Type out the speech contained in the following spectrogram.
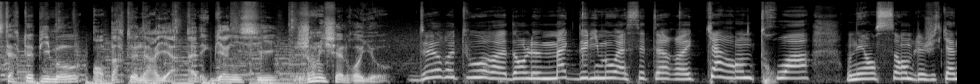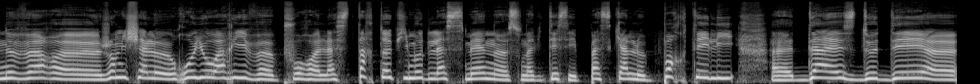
Start-up IMO, en partenariat avec bien ici Jean-Michel Royot. De retour dans le Mac de Limo à 7h43. On est ensemble jusqu'à 9h. Jean-Michel Royot arrive pour la Startup IMO de la semaine. Son invité, c'est Pascal Portelli euh, d'AS2D euh,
